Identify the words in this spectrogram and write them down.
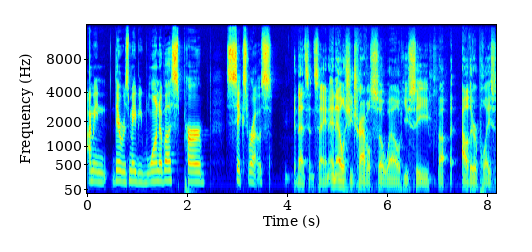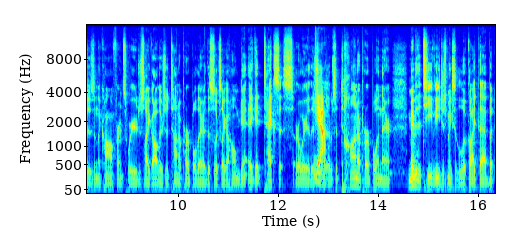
I mean, there was maybe one of us per six rows. That's insane. And LSU travels so well. You see uh, other places in the conference where you're just like, oh, there's a ton of purple there. This looks like a home game. Like at Texas earlier this Yeah. year, there was a ton of purple in there. Maybe the TV just makes it look like that, but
